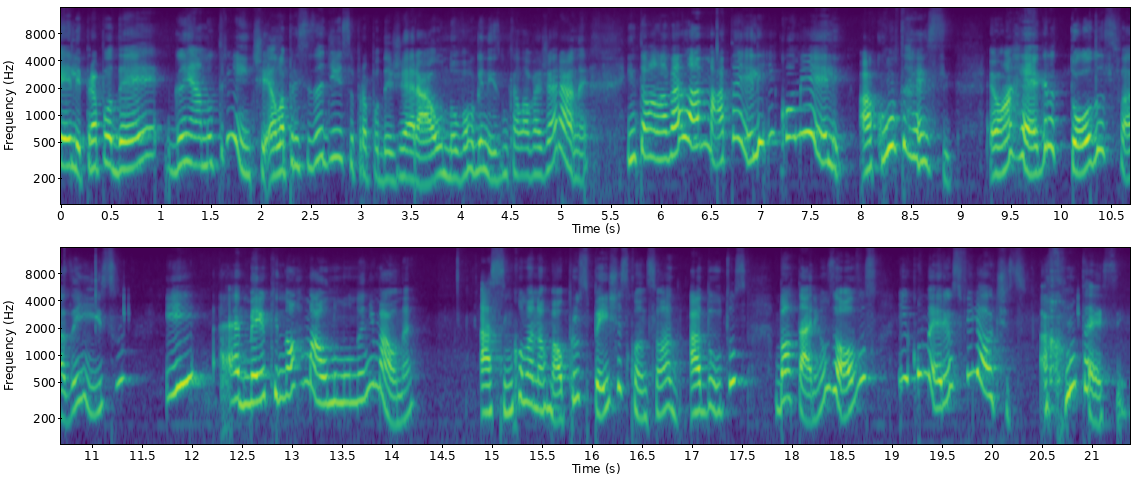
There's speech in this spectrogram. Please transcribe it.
ele para poder ganhar nutriente. Ela precisa disso para poder gerar o novo organismo que ela vai gerar, né? Então ela vai lá, mata ele e come ele. Acontece. É uma regra, todos fazem isso e é meio que normal no mundo animal, né? Assim como é normal para os peixes, quando são adultos, botarem os ovos e comerem os filhotes. Acontece.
